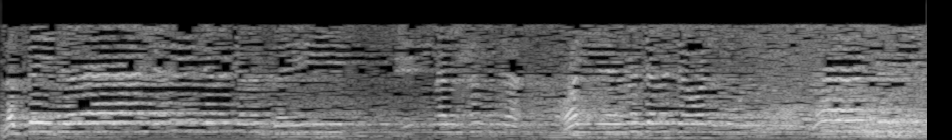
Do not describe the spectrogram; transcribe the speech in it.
لبيك لا شريك لك لبيك. إن الحمد والنعمة لك والملك. لا شريك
